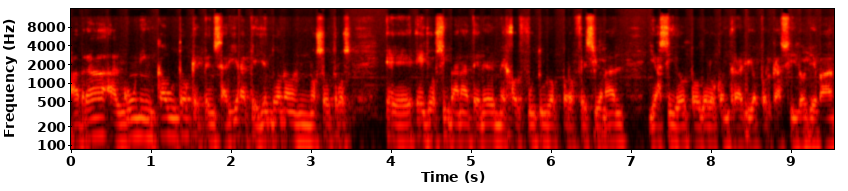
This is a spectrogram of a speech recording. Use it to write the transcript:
habrá algún incauto que pensaría que yéndonos nosotros eh, ellos iban a tener mejor futuro profesional y ha sido todo lo contrario porque ha sido llevar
